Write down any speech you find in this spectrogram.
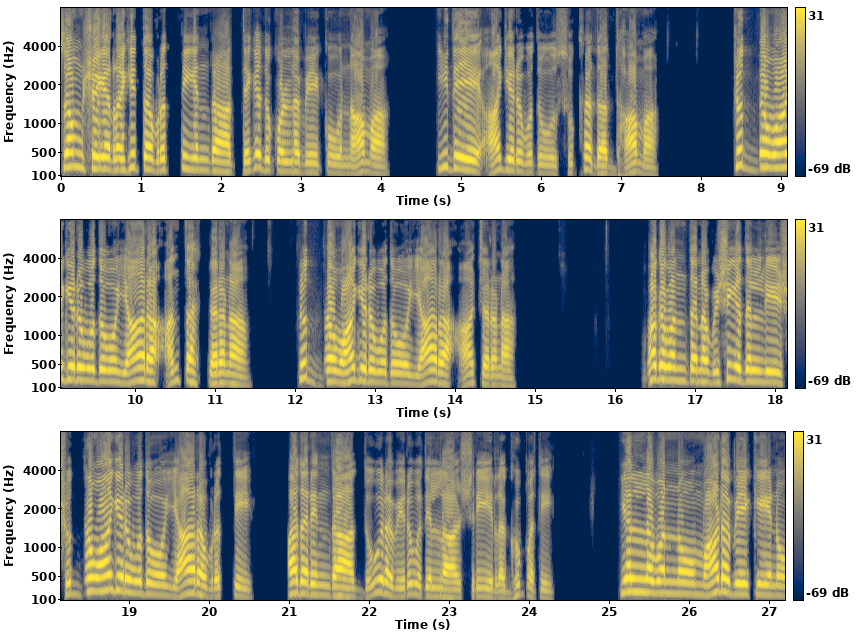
ಸಂಶಯರಹಿತ ವೃತ್ತಿಯಿಂದ ತೆಗೆದುಕೊಳ್ಳಬೇಕು ನಾಮ. ಇದೇ ಆಗಿರುವುದು ಸುಖದ ಧಾಮ. ಶುದ್ಧವಾಗಿರುವುದು ಯಾರ ಅಂತಃಕರಣ? ಶುದ್ಧವಾಗಿರುವುದು ಯಾರ ಆಚರಣ? ಭಗವಂತನ ವಿಷಯದಲ್ಲಿ ಶುದ್ಧವಾಗಿರುವುದು ಯಾರ ವೃತ್ತಿ? ಅದರಿಂದ ದೂರವಿರುವುದಿಲ್ಲ ಶ್ರೀ ರಘುಪತಿ. ಎಲ್ಲವನ್ನು ಮಾಡಬೇಕೇನೋ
